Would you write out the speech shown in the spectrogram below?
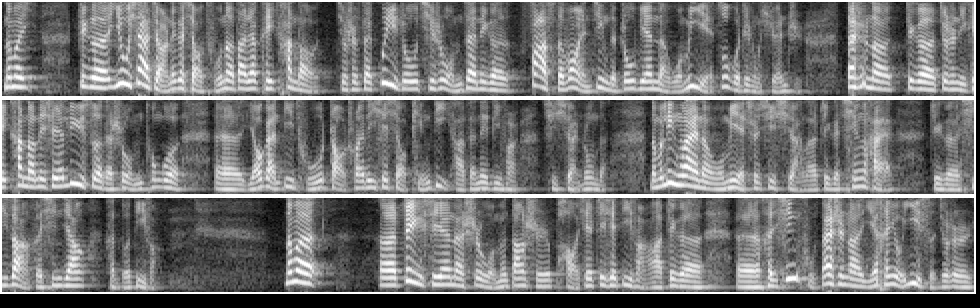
那么这个右下角那个小图呢，大家可以看到，就是在贵州，其实我们在那个 FAST 望远镜的周边呢，我们也做过这种选址。但是呢，这个就是你可以看到那些绿色的，是我们通过呃遥感地图找出来的一些小平地啊，在那地方去选中的。那么另外呢，我们也是去选了这个青海、这个西藏和新疆很多地方。那么呃，这些呢是我们当时跑些这些地方啊，这个呃很辛苦，但是呢也很有意思，就是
